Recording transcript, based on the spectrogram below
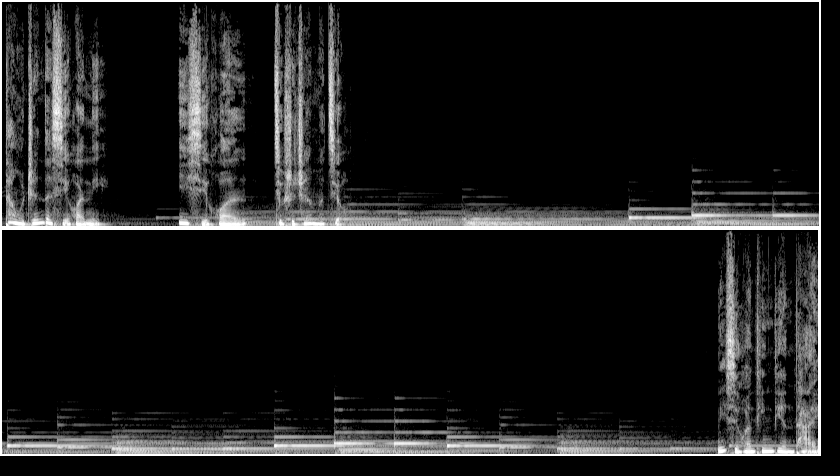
但我真的喜欢你，一喜欢就是这么久。喜欢听电台，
